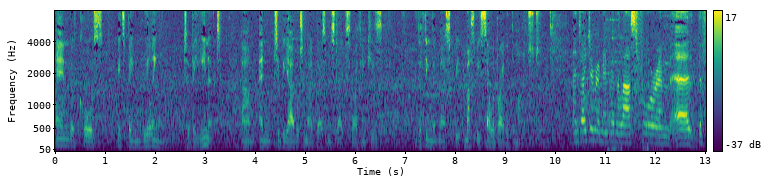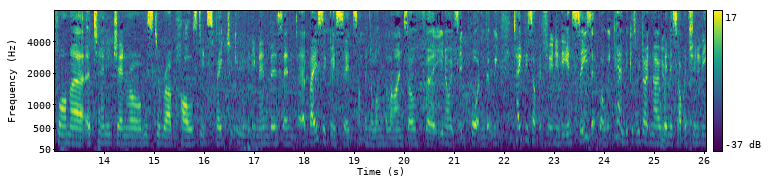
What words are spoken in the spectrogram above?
And of course, it's been willing to be in it, um, and to be able to make those mistakes. that I think is the thing that must be must be celebrated the most. And I do remember in the last forum, uh, the former Attorney General, Mr. Rob Hulls, did speak to community members and uh, basically said something along the lines of, uh, you know, it's important that we take this opportunity and seize it while we can because we don't know when this opportunity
